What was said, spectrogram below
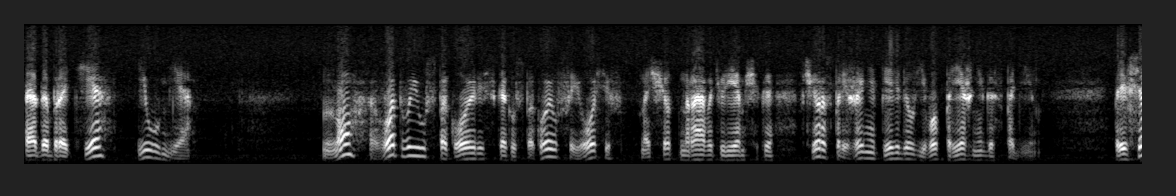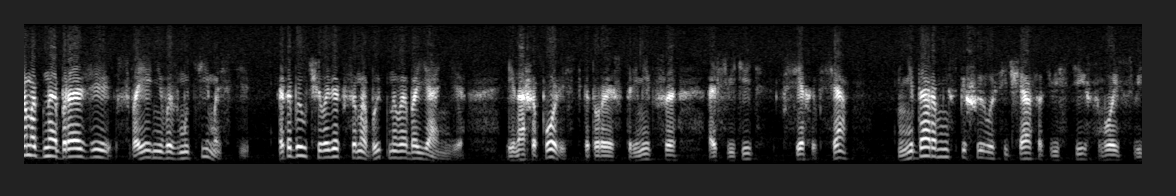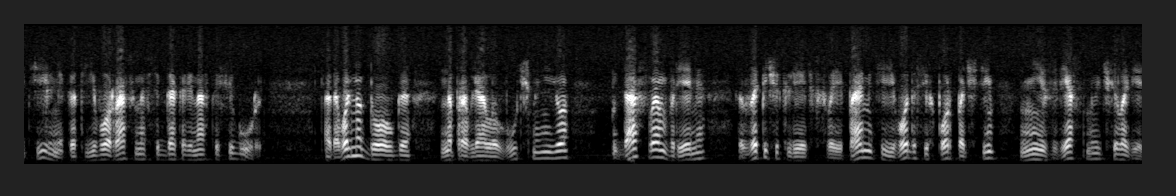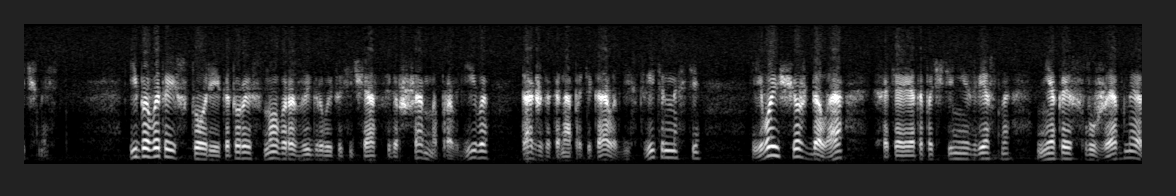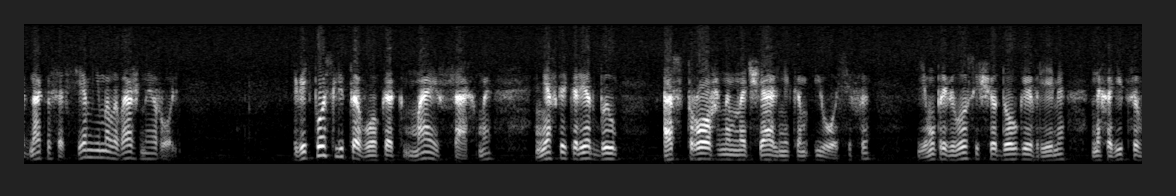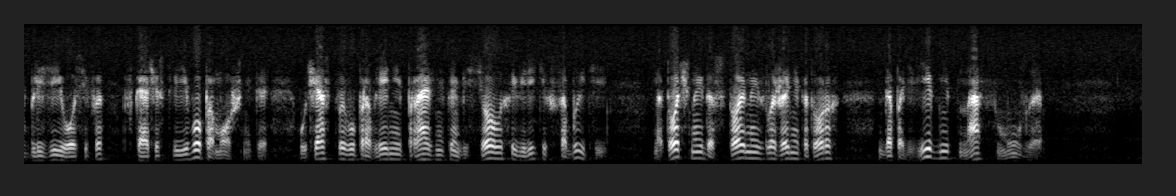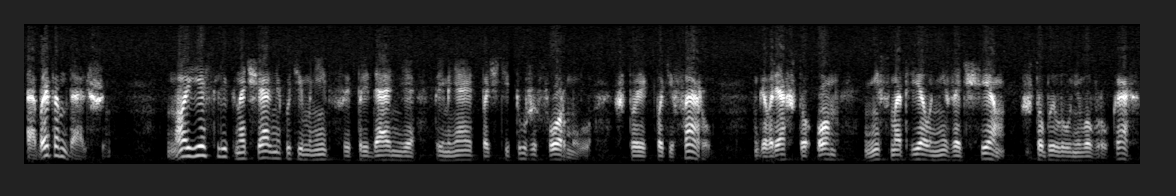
О доброте и уме. Ну, вот вы и успокоились, как успокоился Иосиф насчет нрава тюремщика, в чье распоряжение передал его прежний господин. При всем однообразии своей невозмутимости это был человек самобытного обаяния, и наша повесть, которая стремится осветить всех и вся, недаром не спешила сейчас отвести свой светильник от его раз и навсегда коренастой фигуры, а довольно долго направляла луч на нее, дав вам время запечатлеть в своей памяти его до сих пор почти неизвестную человечность. Ибо в этой истории, которая снова разыгрывается сейчас совершенно правдиво, так же, как она протекала в действительности, его еще ждала, хотя и это почти неизвестно, некая служебная, однако совсем немаловажная роль. Ведь после того, как Май Сахме несколько лет был остроженным начальником Иосифа, ему привелось еще долгое время находиться вблизи Иосифа в качестве его помощника, участвуя в управлении праздником веселых и великих событий, на точное и достойное изложение которых да подвигнет нас муза. Об этом дальше. Но если к начальнику темницы предание применяет почти ту же формулу, что и к Патифару, говоря, что он не смотрел ни зачем, что было у него в руках,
